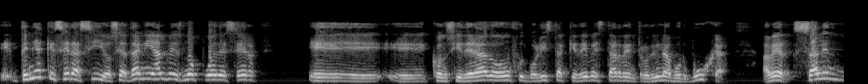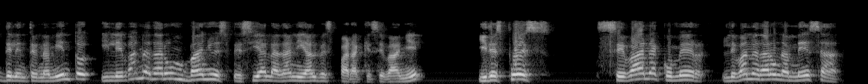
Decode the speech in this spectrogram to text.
Eh, tenía que ser así, o sea, Dani Alves no puede ser eh, eh, considerado un futbolista que debe estar dentro de una burbuja. A ver, salen del entrenamiento y le van a dar un baño especial a Dani Alves para que se bañe y después se van a comer, le van a dar una mesa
